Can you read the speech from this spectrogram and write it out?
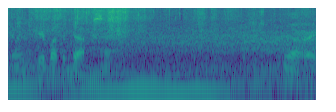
They don't care about the ducks, huh? All right.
